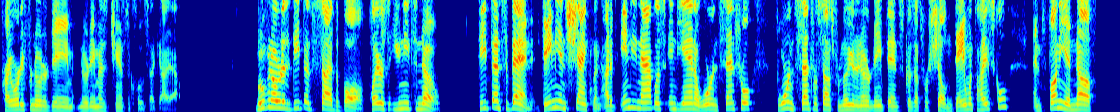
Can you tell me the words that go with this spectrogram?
priority for Notre Dame. Notre Dame has a chance to close that guy out. Moving over to the defensive side of the ball, players that you need to know. Defensive end, Damian Shanklin out of Indianapolis, Indiana, Warren Central. Warren Central sounds familiar to Notre Dame fans because that's where Sheldon Day went to high school. And funny enough,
